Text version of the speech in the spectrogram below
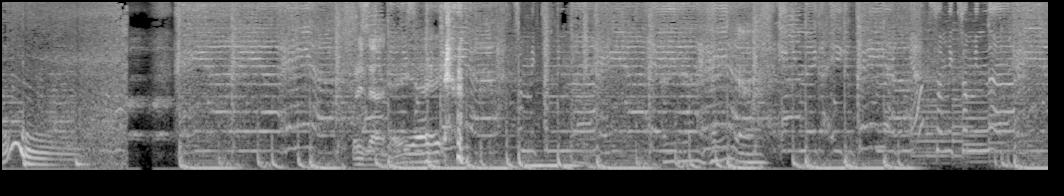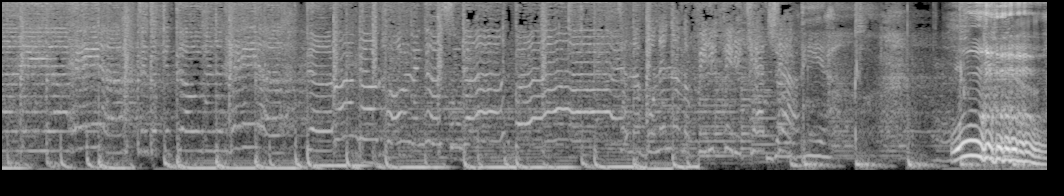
Ooh. What is that? Hey, hey, Ooh.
